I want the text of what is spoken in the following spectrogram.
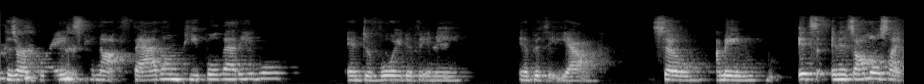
because our brains cannot fathom people that evil and devoid of any empathy yeah. So i mean it's and it's almost like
